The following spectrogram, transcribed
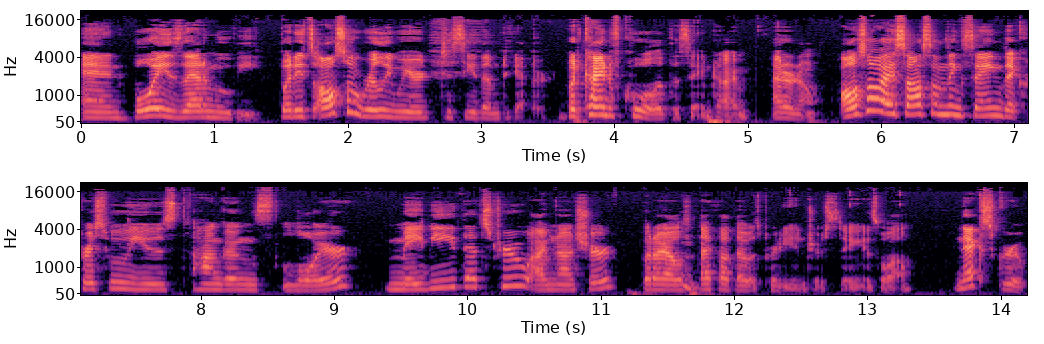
And boy, is that a movie. But it's also really weird to see them together, but kind of cool at the same time. I don't know. Also, I saw something saying that Kris Wu used Hangeng's lawyer. Maybe that's true. I'm not sure, but I also, I thought that was pretty interesting as well. Next group,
